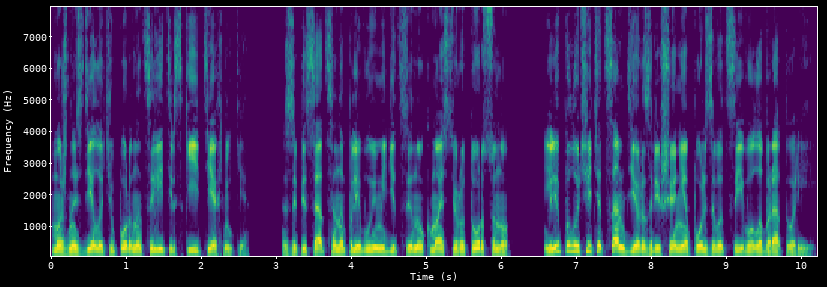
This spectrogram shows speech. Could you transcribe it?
можно сделать упор на целительские техники, записаться на полевую медицину к мастеру Торсону или получить от Самди разрешение пользоваться его лабораторией.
